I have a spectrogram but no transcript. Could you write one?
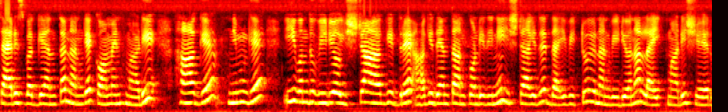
ಸ್ಯಾರೀಸ್ ಬಗ್ಗೆ ಅಂತ ನನಗೆ ಕಾಮೆಂಟ್ ಮಾಡಿ. ಹಾಗೆ ನಿಮಗೆ ಈ ಒಂದು ವಿಡಿಯೋ ಇಷ್ಟ ಆಗಿದ್ದರೆ ಆಗಿದೆ ಅಂತ ಅಂದ್ಕೊಂಡಿದ್ದೀನಿ ಇಷ್ಟ ಆಗಿದ್ರೆ ದಯವಿಟ್ಟು ನನ್ನ ವಿಡಿಯೋನ ಲೈಕ್ ಮಾಡಿ ಶೇರ್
